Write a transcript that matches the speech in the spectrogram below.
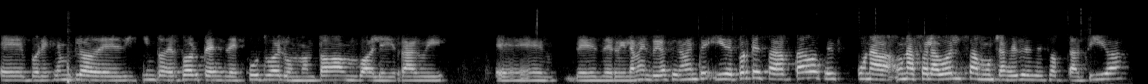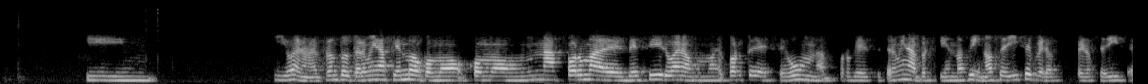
eh, por ejemplo, de distintos deportes, de fútbol, un montón, volei, rugby, eh, de, reglamento, básicamente, y deportes adaptados es una, una sola bolsa, muchas veces es optativa, y, y bueno, de pronto termina siendo como, como una forma de decir, bueno, como deporte de segunda, porque se termina persiguiendo así, no se dice, pero, pero se dice.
